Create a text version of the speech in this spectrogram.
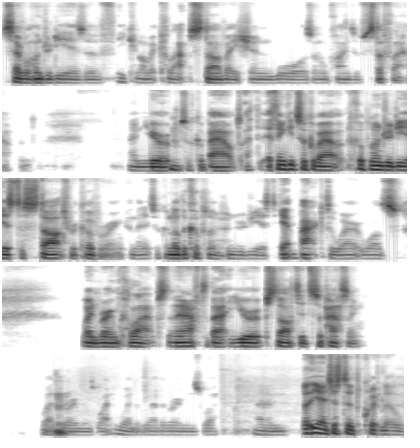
several hundred years of economic collapse, starvation, wars, and all kinds of stuff that happened and Europe mm. took about I, th- I, think it took about a couple hundred years to start recovering, and then it took another couple of hundred years to get back to where it was when Rome collapsed, and then after that, Europe started surpassing where the mm. Romans went, where the, where the Romans were. Um, but yeah, just a quick little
